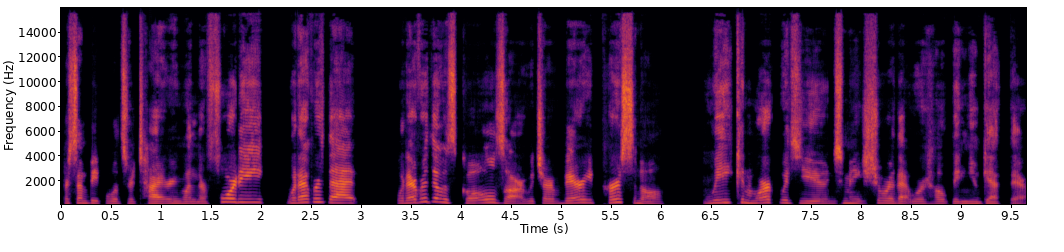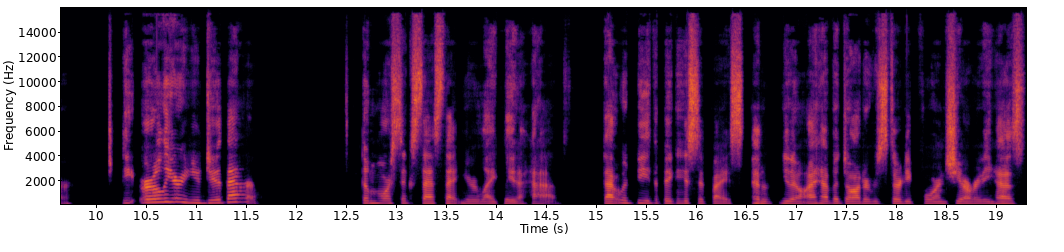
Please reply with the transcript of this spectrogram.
For some people, it's retiring when they're 40. Whatever that whatever those goals are, which are very personal, we can work with you to make sure that we're helping you get there. The earlier you do that, the more success that you're likely to have. That would be the biggest advice. And, you know, I have a daughter who's 34 and she already has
